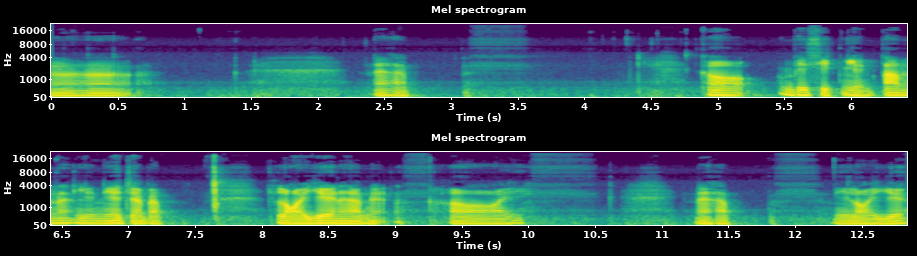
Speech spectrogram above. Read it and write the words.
อ่านะครับ ก็เบสิกเหรียญปั๊มนะเหรียญนี้จะแบบรอยเยอะนะครับเนี่ยรอยนะครับมีรอยเยอะ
